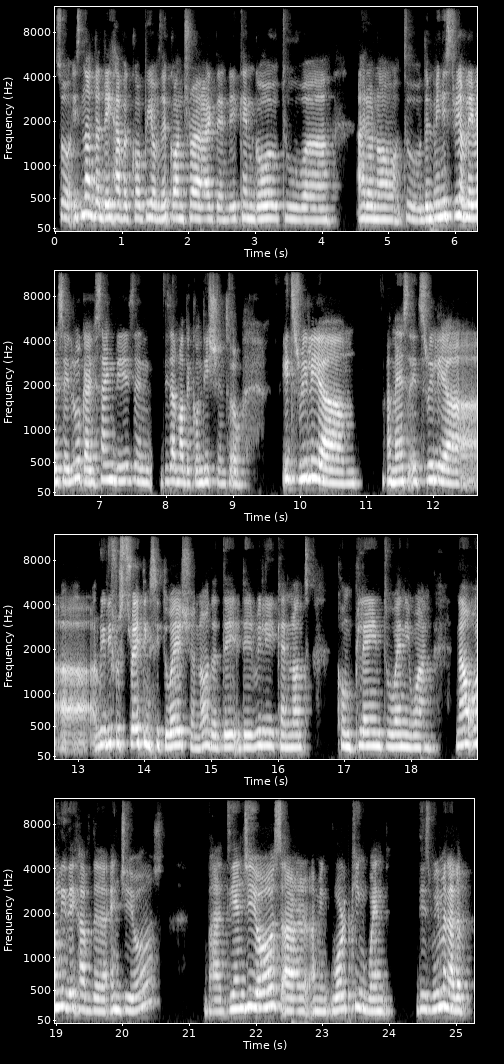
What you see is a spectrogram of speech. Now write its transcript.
So it's not that they have a copy of the contract and they can go to, uh, I don't know, to the Ministry of Labor and say, look, I signed this and these are not the conditions. So it's really um, a mess. It's really a, a really frustrating situation, no? That they, they really cannot complain to anyone. Now only they have the NGOs, but the NGOs are, I mean, working when these women are,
